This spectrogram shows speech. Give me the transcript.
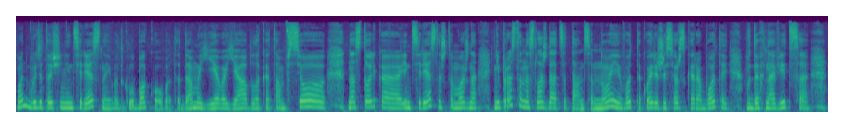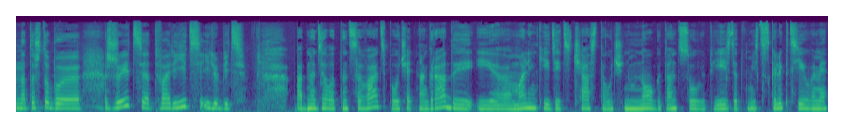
Вот будет очень интересно и вот глубоко. Вот Адам и Ева, яблоко, там все настолько интересно, что можно не просто просто наслаждаться танцем, но и вот такой режиссерской работой вдохновиться на то, чтобы жить, творить и любить. Одно дело танцевать, получать награды, и маленькие дети часто очень много танцуют, ездят вместе с коллективами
